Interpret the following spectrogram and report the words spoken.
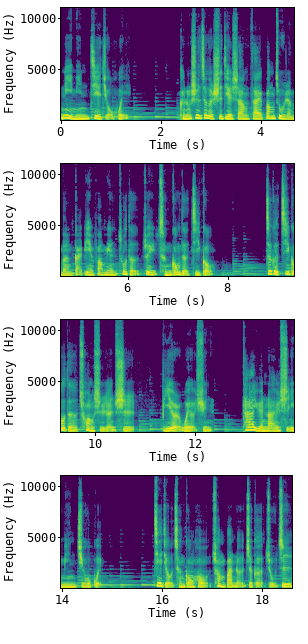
匿名戒酒会。可能是这个世界上在帮助人们改变方面做得最成功的机构。这个机构的创始人是比尔·威尔逊，他原来是一名酒鬼，戒酒成功后创办了这个组织。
